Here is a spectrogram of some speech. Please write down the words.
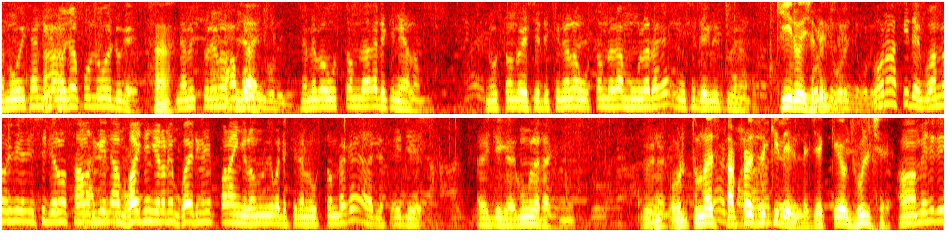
আমি ওইখান থেকে নজর পড়ল ওই ঢুকে হ্যাঁ। আমি চলে এলাম সুজাই আমি এবার উত্তম জায়গা ডেকে নিয়ে এলাম। উত্তম জায়গা এসে ডেকে নিয়ে এলাম উত্তম জায়গা মুংলা জায়গায় এসে দেখলি তুই না কি রয়েছে দেখলে ও না কি দেখব? আমি ওই এসে গেলাম সামনে গিয়ে ভয় খেয়ে গেলাম ভয় দেখে পালাই গেলাম এবার ডেকে নিলাম উত্তম জায়গায় আর এই যে এই যে মুংলাটাকে ওর তোমরা তারপরে এসে কি দেখলে? যে কেউ ঝুলছে? হ্যাঁ আমি সেটি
